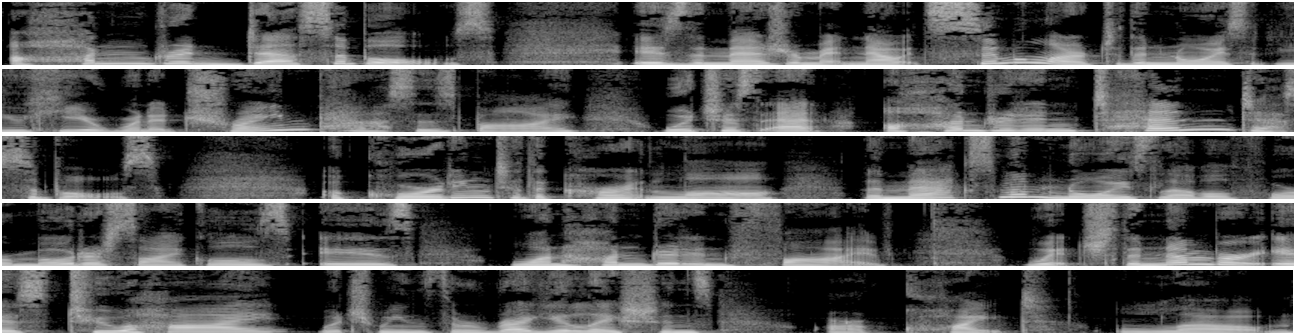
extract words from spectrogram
100 decibels is the measurement. Now, it's similar to the noise that you hear when a train passes by, which is at 110 decibels. According to the current law, the maximum noise level for motorcycles is 105, which the number is too high, which means the regulations are quite low.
